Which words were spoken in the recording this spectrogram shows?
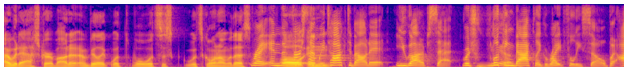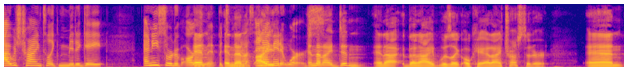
I would ask her about it and be like, "What? Well, what's this? What's going on with this?" Right. And the Oh, first time we talked about it, you got upset, which looking Yeah. back, like rightfully so. But I was trying to like mitigate any sort of argument between us, and I, made it worse. And then I didn't. And I then I was like, okay, and I trusted her. And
